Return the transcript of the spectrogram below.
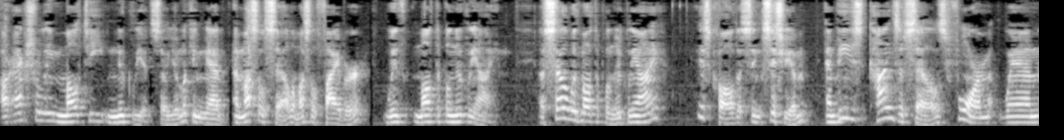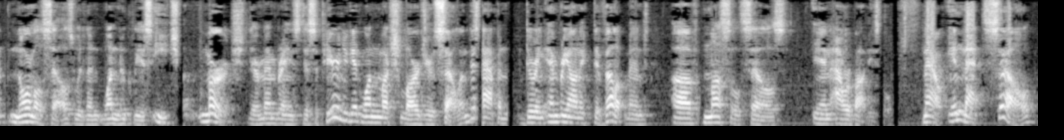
are actually multinucleate. So you're looking at a muscle cell, a muscle fiber, with multiple nuclei. A cell with multiple nuclei is called a syncytium, and these kinds of cells form when normal cells with one nucleus each merge. Their membranes disappear and you get one much larger cell. And this happened during embryonic development of muscle cells in our bodies. Now, in that cell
